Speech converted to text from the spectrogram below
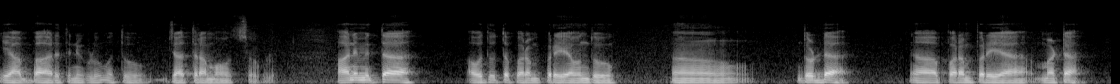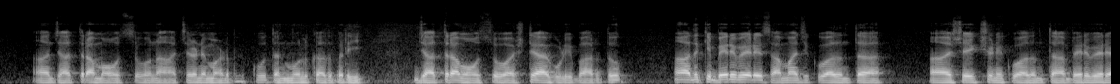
ಈ ಹಬ್ಬ ಹರಿದಿನಗಳು ಮತ್ತು ಜಾತ್ರಾ ಮಹೋತ್ಸವಗಳು. ಆ ನಿಮಿತ್ತ ಅವಧೂತ ಪರಂಪರೆಯ ಒಂದು ದೊಡ್ಡ ಪರಂಪರೆಯ ಮಠ ಜಾತ್ರಾ ಮಹೋತ್ಸವನ ಆಚರಣೆ ಮಾಡಬೇಕು. ತನ್ಮೂಲಕ ಅದು ಬರೀ ಜಾತ್ರಾ ಮಹೋತ್ಸವ ಅಷ್ಟೇ ಆಗಿ ಉಳಿಬಾರದು ಅದಕ್ಕೆ ಬೇರೆ ಬೇರೆ ಸಾಮಾಜಿಕವಾದಂಥ ಶೈಕ್ಷಣಿಕವಾದಂಥ ಬೇರೆ ಬೇರೆ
